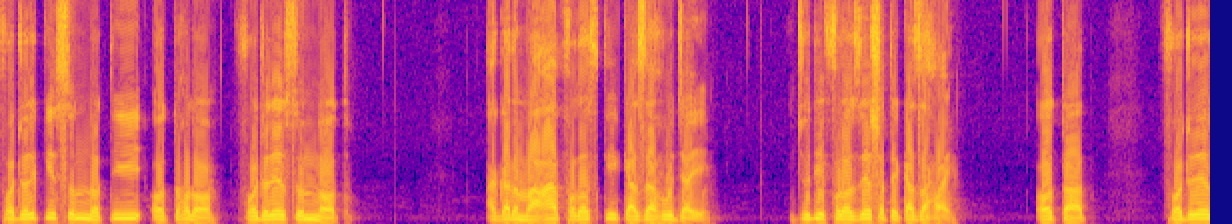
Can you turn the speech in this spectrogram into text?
ফজর কি সুন্নতি অর্থ হল, ফজরের সুন্নত। আগার মা ফরজ কি কাজা হয়ে যায়, যদি ফরজের সাথে কাজা হয়। অর্থাৎ, ফজরের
